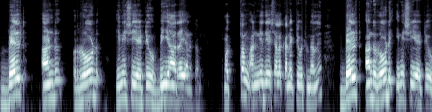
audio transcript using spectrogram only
belt and road initiative BRI అనటం. మొత్తం అన్ని దేశాల కనెక్టివిటీ ఉండాలని బెల్ట్ అండ్ రోడ్ ఇనిషియేటివ్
